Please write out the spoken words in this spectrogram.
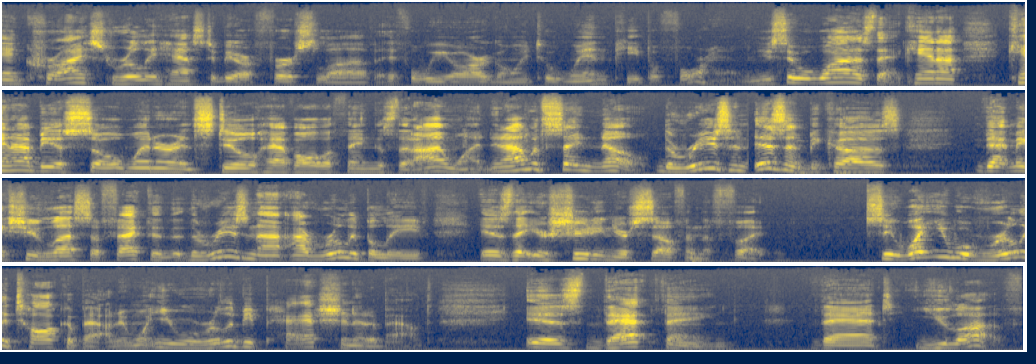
And Christ really has to be our first love if we are going to win people for him. And you say, well, why is that? Can I can I be a soul winner and still have all the things that I want? And I would say no. The reason isn't because that makes you less effective. The reason I, I really believe is that you're shooting yourself in the foot. See, what you will really talk about and what you will really be passionate about is that thing that you love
